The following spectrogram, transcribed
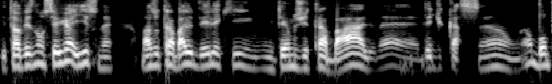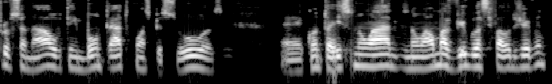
e talvez não seja isso, né? Mas o trabalho dele aqui, em termos de trabalho, né? Dedicação, é um bom profissional, tem bom trato com as pessoas. É, quanto a isso, não há, não há uma vírgula se falar do Jair Ventura.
